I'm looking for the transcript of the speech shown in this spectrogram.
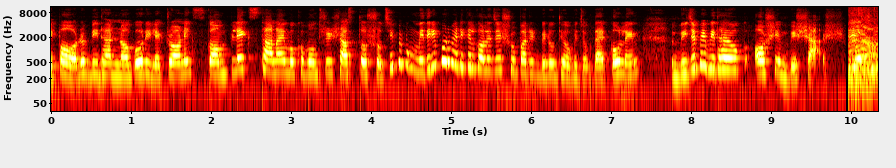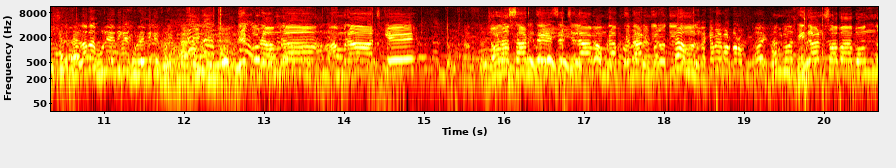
এরপর বিধাননগর ইলেকট্রনিক্স কমপ্লেক্স থানায় মুখ্যমন্ত্রীর স্বাস্থ্য সচিব এবং মেদিনীপুর মেডিকেল কলেজের সুপারির বিরুদ্ধে অভিযোগ দায়ের করলেন বিজেপি বিধায়ক অসীম বিশ্বাস। দেখুন আমরা আমরা আজকে জনস্বার্থে এসেছিলাম আমরা প্রধান বিরোধী দল। বিধানসভা বন্ধ।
